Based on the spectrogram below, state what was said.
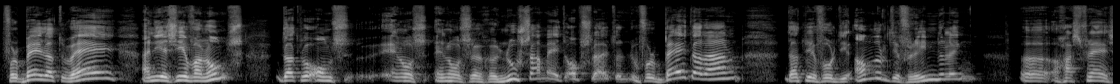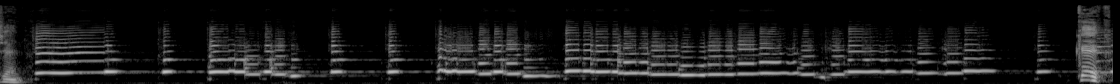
voorbij dat wij, en die is een van ons, dat we ons in, ons in onze genoegzaamheid opsluiten, voorbij daaraan dat we voor die ander, die vreemdeling, uh, gastvrij zijn. Kijk,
